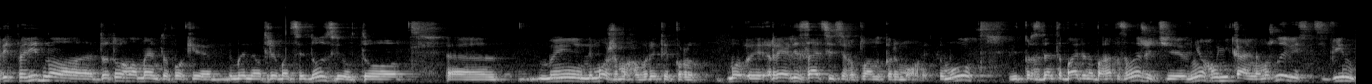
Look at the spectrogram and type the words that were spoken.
Відповідно до того моменту, поки ми не отримаємо цей дозвіл, то ми не можемо говорити про ну, реалізацію цього плану перемоги. Тому від президента Байдена багато залежить. В нього унікальна можливість. Він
